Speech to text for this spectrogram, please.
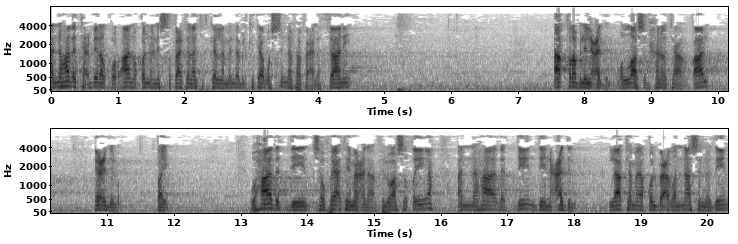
أن هذا تعبير القرآن وقلنا أن استطعت لا تتكلم إلا بالكتاب والسنة ففعل الثاني أقرب للعدل. والله سبحانه وتعالى قال اعدلوا. طيب. وهذا الدين سوف يأتي معنا في الواسطية أن هذا الدين دين عدل. لا كما يقول بعض الناس أنه دين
